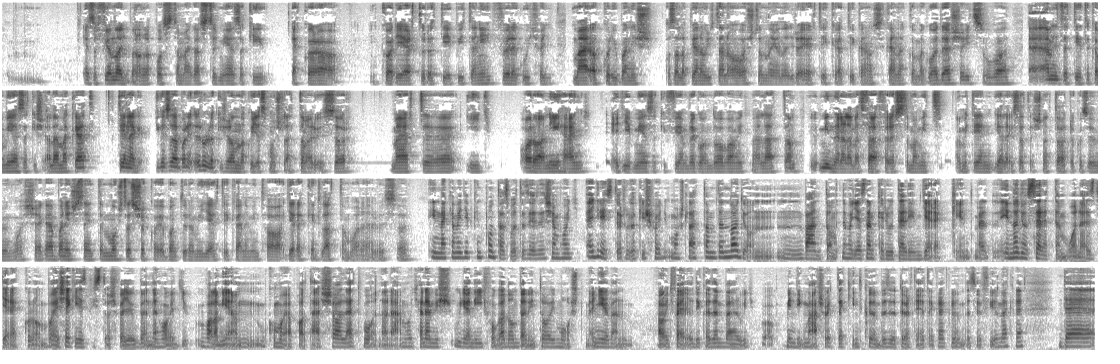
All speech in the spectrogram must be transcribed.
ez a film nagyban alapozta meg azt, hogy mi az, aki ekkora karriert tudott építeni, főleg úgy, hogy már akkoriban is az alapján, ahogy utána olvastam, nagyon nagyra értékelték a Nausicaa-nak a megoldásait, szóval említettétek a mi ezek is elemeket. Tényleg igazából én örülök is annak, hogy ezt most láttam először, mert uh, így arra a néhány egyéb mi az, aki filmre gondolva, amit már láttam. Minden elemet felfedeztem, amit, amit én jellegzetesnek tartok az övünk magasságában, és szerintem most ezt sokkal jobban tudom így értékelni, mint ha gyerekként láttam volna először. Én nekem egyébként pont az volt az érzésem, hogy egyrészt örülök is, hogy most láttam, de nagyon bántam, hogy ez nem került elém gyerekként, mert én nagyon szerettem volna ezt gyerekkoromban, és egész biztos vagyok benne, hogy valamilyen komolyabb hatással lett volna rám, hogyha nem is ugyanígy fogadom be, mint ahogy most, mert nyilván ahogy fejlődik az ember, úgy mindig máshogy tekint különböző történetekre, különböző filmekre, de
